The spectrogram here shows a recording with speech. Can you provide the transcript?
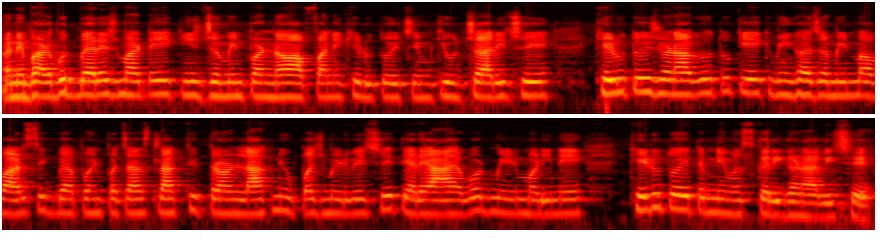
અને ભાડભૂત બેરેજ માટે એક ઇંચ જમીન પણ ન આપવાની ખેડૂતોએ ચીમકી ઉચ્ચારી છે. ખેડૂતોએ જણાવ્યું હતું કે એક વીઘા જમીનમાં વાર્ષિક બે પોઈન્ટ પચાસ લાખથી ત્રણ લાખની ઉપજ મેળવે છે, ત્યારે આ એવોર્ડ મેળ- મળીને ખેડૂતોએ તેમની મસ્કરી ગણાવી છે.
